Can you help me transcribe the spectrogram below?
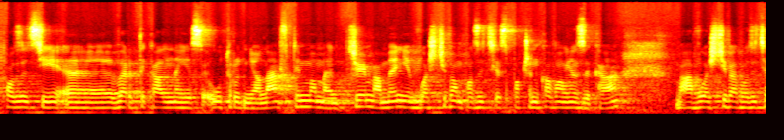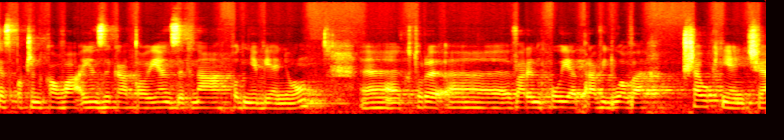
w pozycji e, wertykalnej jest utrudniona. W tym momencie mamy niewłaściwą pozycję spoczynkową języka, a właściwa pozycja spoczynkowa języka to język na podniebieniu, e, który warunkuje prawidłowe przełknięcie,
